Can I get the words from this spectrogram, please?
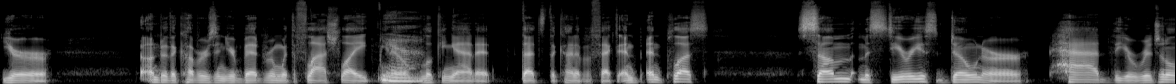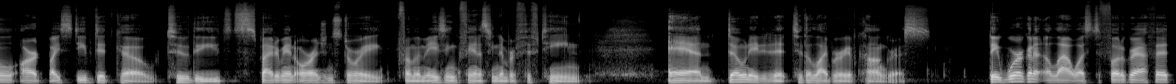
you're under the covers in your bedroom with the flashlight, you yeah. know, looking at it. That's the kind of effect. And and plus some mysterious donor had the original art by Steve Ditko to the Spider-Man origin story from Amazing Fantasy number 15 and donated it to the Library of Congress they were going to allow us to photograph it,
